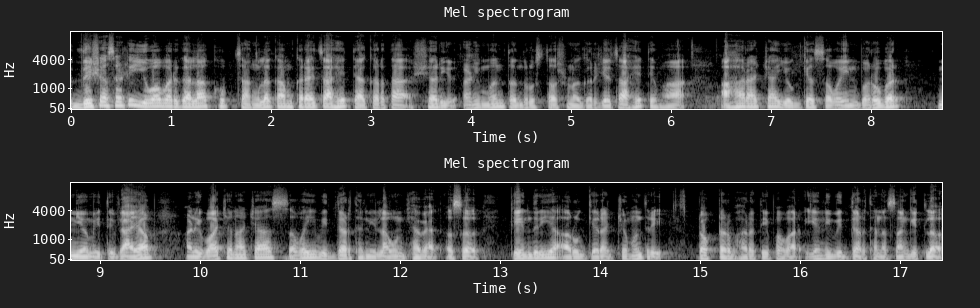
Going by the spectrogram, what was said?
देशासाठी युवा वर्गाला खूप चांगलं काम करायचं आहे त्याकरता शरीर आणि मन तंदुरुस्त असणं गरजेचं आहे तेव्हा आहाराच्या योग्य सवयींबरोबर नियमित व्यायाम आणि वाचनाच्या सवयी विद्यार्थ्यांनी लावून घ्याव्यात असं केंद्रीय आरोग्य राज्यमंत्री डॉक्टर भारती पवार यांनी विद्यार्थ्यांना सांगितलं.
